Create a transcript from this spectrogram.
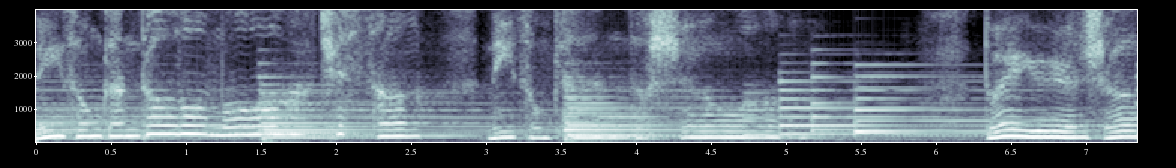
你总感到落寞沮丧，你总感到失望。对于人生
